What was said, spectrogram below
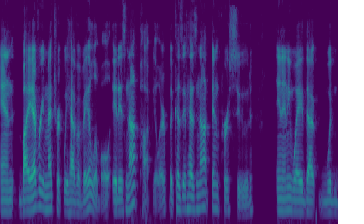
And by every metric we have available, it is not popular because it has not been pursued in any way that would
